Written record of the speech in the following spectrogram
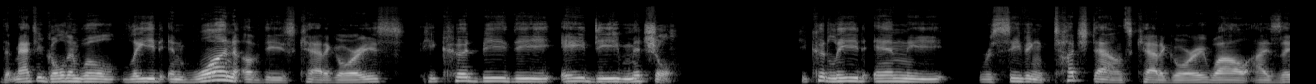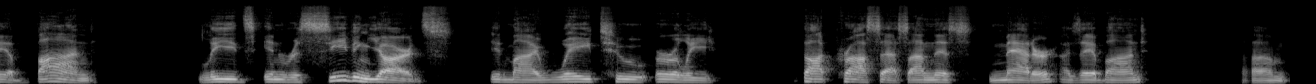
that Matthew Golden will lead in one of these categories. He could be the AD Mitchell. He could lead in the receiving touchdowns category while Isaiah Bond leads in receiving yards in my way too early thought process on this matter, Isaiah Bond, um,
